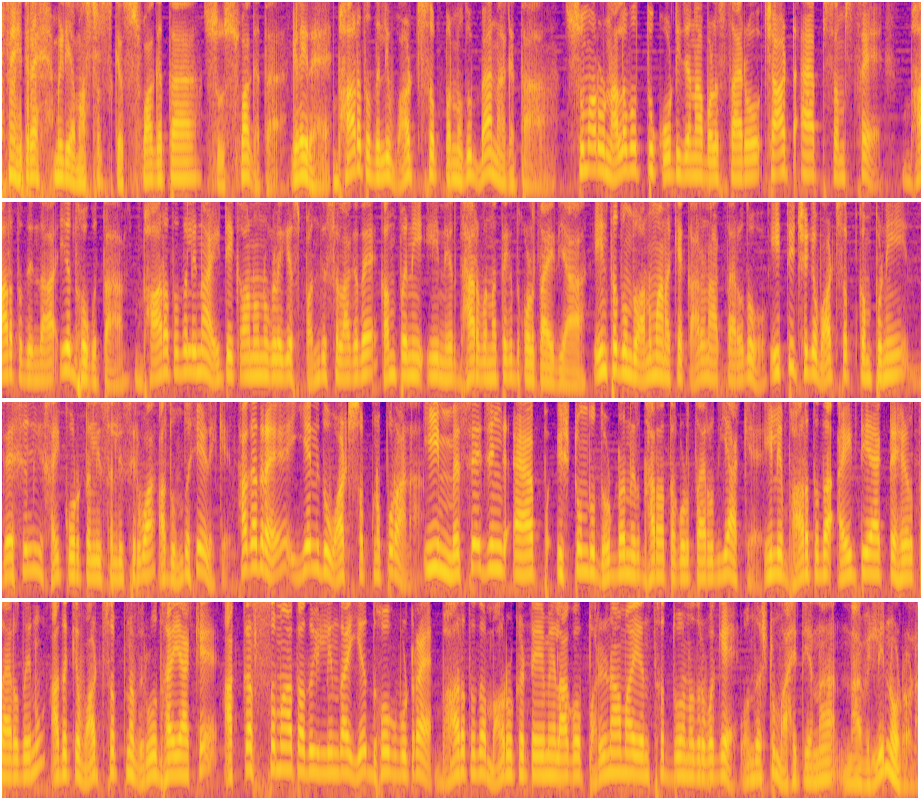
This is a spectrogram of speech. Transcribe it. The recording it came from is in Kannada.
ಸ್ನೇಹಿತರೆ ಮೀಡಿಯಾ ಮಾಸ್ಟರ್ಸ್ಗೆ ಸ್ವಾಗತ, ಸುಸ್ವಾಗತ. ಗೆಳೆಯರೆ, ಭಾರತದಲ್ಲಿ ವಾಟ್ಸಪ್ ಅನ್ನೋದು ಬ್ಯಾನ್ ಆಗತ್ತಾ? ಸುಮಾರು ನಲವತ್ತು ಕೋಟಿ ಜನ ಬಳಸ್ತಾ ಇರೋ ಚಾಟ್ ಆಪ್ ಸಂಸ್ಥೆ ಭಾರತದಿಂದ ಎದ್ದು ಹೋಗುತ್ತಾ? ಭಾರತದಲ್ಲಿನ ಐಟಿ ಕಾನೂನುಗಳಿಗೆ ಸ್ಪಂದಿಸಲಾಗದೆ ಕಂಪನಿ ಈ ನಿರ್ಧಾರವನ್ನ ತೆಗೆದುಕೊಳ್ತಾ ಇದೆಯಾ? ಇಂಥದೊಂದು ಅನುಮಾನಕ್ಕೆ ಕಾರಣ ಆಗ್ತಾ ಇರೋದು ಇತ್ತೀಚೆಗೆ ವಾಟ್ಸಪ್ ಕಂಪನಿ ದೆಹಲಿ ಹೈಕೋರ್ಟ್ ಅಲ್ಲಿ ಸಲ್ಲಿಸಿರುವ ಅದೊಂದು ಹೇಳಿಕೆ. ಹಾಗಾದ್ರೆ ಏನಿದು ವಾಟ್ಸಪ್ನ ಪುರಾಣ? ಈ ಮೆಸೇಜಿಂಗ್ ಆಪ್ ಇಷ್ಟೊಂದು ದೊಡ್ಡ ನಿರ್ಧಾರ ತಗೊಳ್ತಾ ಇರೋದು ಯಾಕೆ? ಇಲ್ಲಿ ಭಾರತದ ಐಟಿ ಆಕ್ಟ್ ಹೇಳ್ತಾ ಇರೋದೇನು? ಅದಕ್ಕೆ ವಾಟ್ಸಪ್ನ ವಿರೋಧ ಯಾಕೆ? ಅಕಸ್ಮಾತ್ ಅದು ಇಲ್ಲಿಂದ ಎದ್ದು ಹೋಗ್ಬಿಟ್ರೆ ಭಾರತದ ಮಾರುಕಟ್ಟೆಯ ಮೇಲಾಗೋ ಪರಿಣಾಮ ಎಂಥದ್ದು ಅನ್ನೋದ್ರ ಬಗ್ಗೆ ಒಂದಷ್ಟು ಮಾಹಿತಿಯನ್ನ ನಾವಿಲ್ಲಿ ನೋಡೋಣ.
